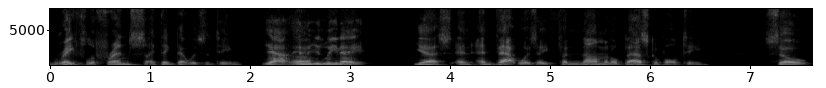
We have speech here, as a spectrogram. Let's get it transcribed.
Raef LaFrentz. I think that was the team. Yeah, in the uh, Elite Eight. Yes, and and that was a phenomenal basketball team. So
